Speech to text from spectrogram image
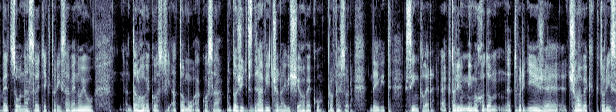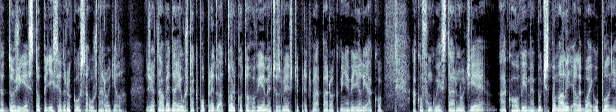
vedcov na svete, ktorí sa venujú dlhovekosti a tomu, ako sa dožiť v zdraví čo najvyššieho veku, profesor David Sinclair, ktorý mimochodom tvrdí, že človek, ktorý sa dožije 150 rokov, sa už narodil že tá veda je už tak popredu a toľko toho vieme, čo sme ešte pred pár rokmi nevedeli, ako, ako funguje starnutie a ako ho vieme buď spomaliť, alebo aj úplne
